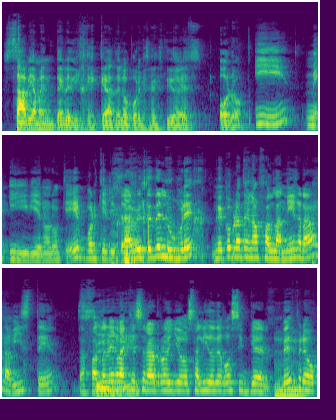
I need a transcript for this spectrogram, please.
sabiamente, le dije, quédatelo porque ese vestido es oro. Y, me, y bien oro que, porque literalmente del lumbre me he comprado una falda negra, ¿la viste? La falda Sí. negra que eso era el rollo salido de Gossip Girl, ¿ves? Pero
